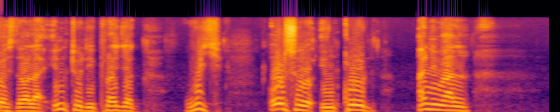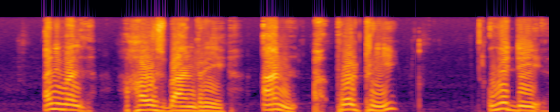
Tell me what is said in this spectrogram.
US dollar into the project which also include animal animal husbandry and poultry with the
